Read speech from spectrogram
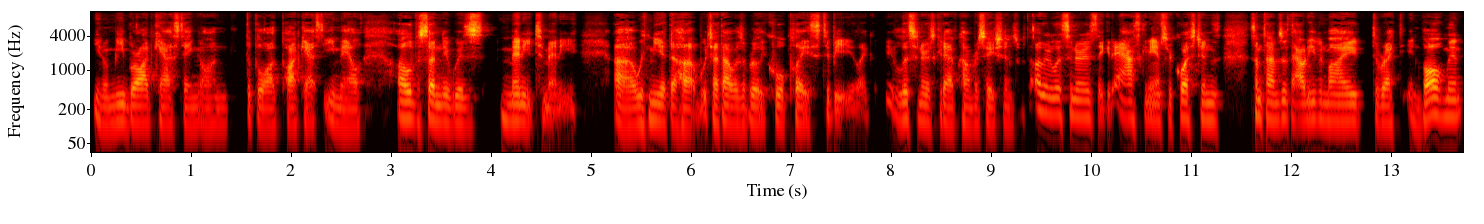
you know, me broadcasting on the blog podcast email, all of a sudden it was many to many uh, with me at the hub, which I thought was a really cool place to be. Like listeners could have conversations with other listeners, they could ask and answer questions, sometimes without even my direct involvement.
